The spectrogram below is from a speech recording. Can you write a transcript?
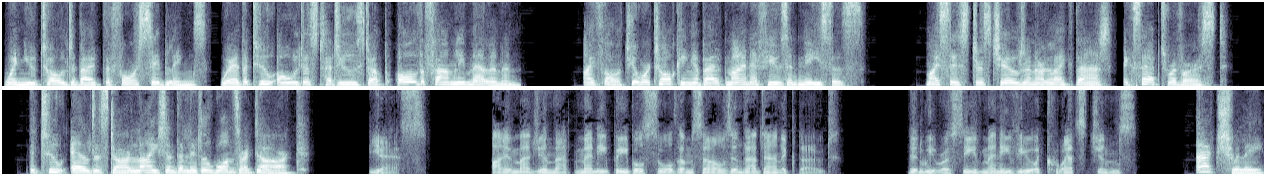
when you told about the four siblings, where the two oldest had used up all the family melanin. I thought you were talking about my nephews and nieces. My sister's children are like that, except reversed. The two eldest are light and the little ones are dark. Yes. I imagine that many people saw themselves in that anecdote. Did we receive many viewer questions? Actually,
